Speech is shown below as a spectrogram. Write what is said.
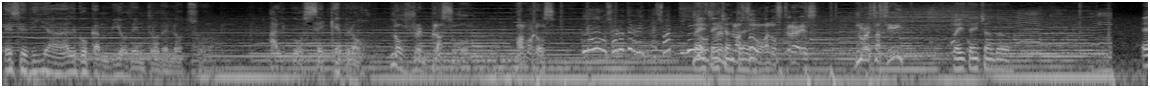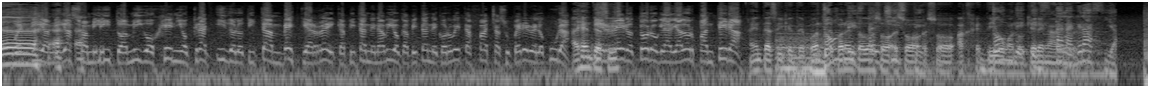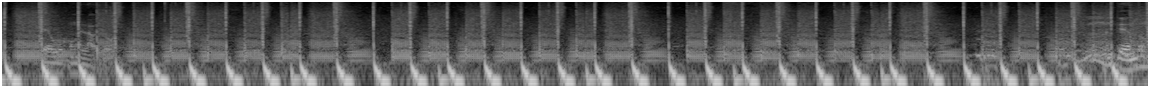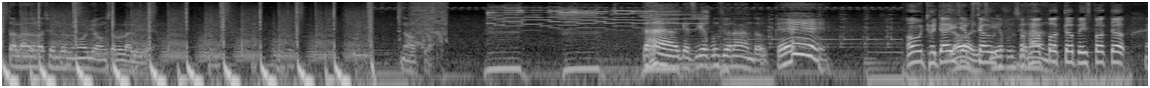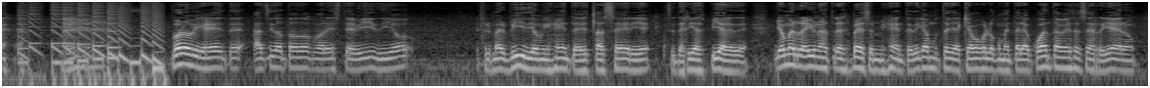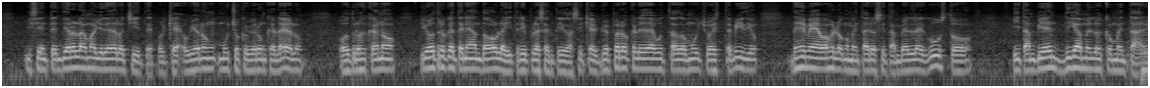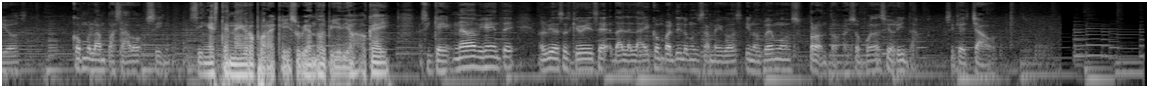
Ese día algo cambió dentro del Otso. Algo se quebró. Nos reemplazó. Vámonos. No, solo te reemplazó a ti. Nos reemplazó 3. a los tres. ¿No es así? PlayStation 2. Buen día, Eh, amigazo, amiguito, amigo, genio, crack, ídolo, titán, bestia, rey, capitán de navío, capitán de corbeta, facha, superhéroe, locura, Hay gente así. guerrero, toro, gladiador, pantera. Hay gente así que te ponen, te ¿Dónde ponen todos esos esos- esos adjetivos cuando quieren algo. de- gracia? Entiendo. Un taladro haciendo el hoyo a un celular viejo. No, que. Ah, que sigue funcionando. ¿Qué? On today's Lol, episode of How. Fucked Up is Fucked Up. Bueno, mi gente, ha sido todo por este vídeo. El primer vídeo, mi gente, de esta serie. Si te ríes, pierde. Yo me reí unas tres veces, mi gente. Díganme ustedes aquí abajo en los comentarios cuántas veces se rieron y si entendieron la mayoría de los chistes. Porque hubieron muchos que hubieron que leerlo, otros que no, y otros que tenían doble y triple sentido. Así que yo espero que les haya gustado mucho este vídeo. Déjenme abajo en los comentarios si también les gustó. Y también díganme en los comentarios cómo lo han pasado sin, sin este negro por aquí subiendo vídeos, ¿ok? Así que nada, mi gente, no olviden suscribirse, darle like, compartirlo con sus amigos y nos vemos pronto. Eso puede ser ahorita. Así que chao.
